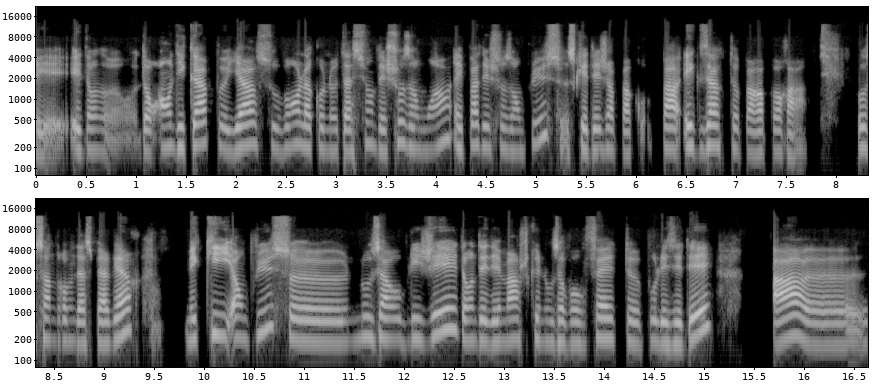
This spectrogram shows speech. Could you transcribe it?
Et, dans, handicap, il y a souvent la connotation des choses en moins et pas des choses en plus, ce qui est déjà pas, exact par rapport au syndrome d'Asperger, mais qui en plus euh, nous a obligés, dans des démarches que nous avons faites pour les aider, à euh,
